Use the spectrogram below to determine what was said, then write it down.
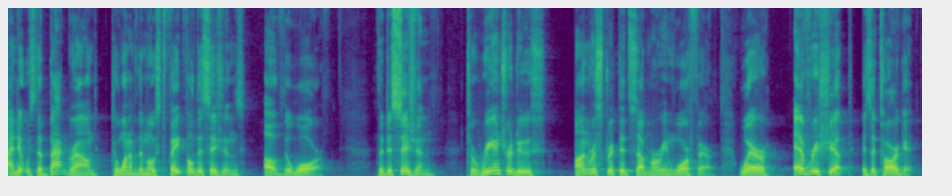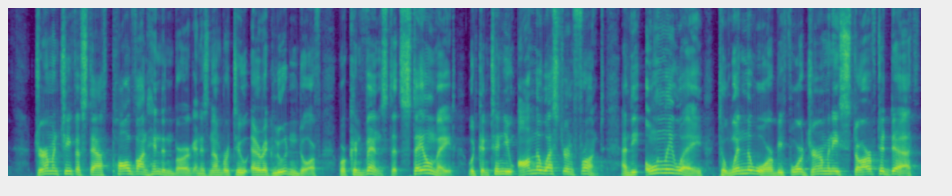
And it was the background to one of the most fateful decisions of the war the decision to reintroduce unrestricted submarine warfare, where every ship is a target. German Chief of Staff Paul von Hindenburg and his number two Erich Ludendorff were convinced that stalemate would continue on the Western Front, and the only way to win the war before Germany starved to death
